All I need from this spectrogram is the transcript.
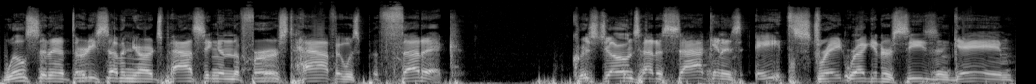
Wilson had 37 yards passing in the first half. It was pathetic. Chris Jones had a sack in his eighth straight regular season game,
